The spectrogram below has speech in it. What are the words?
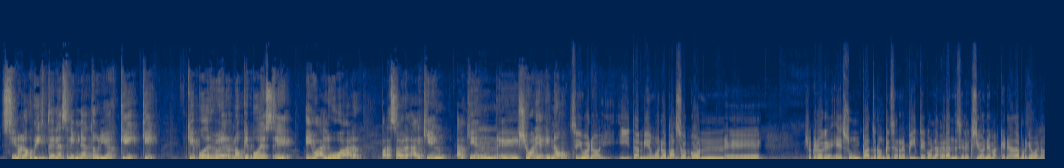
si no los viste en las eliminatorias, ¿qué, qué, qué podés ver? ¿no? ¿Qué podés eh, evaluar? para saber a quién a quién llevar y a quién no. Sí, bueno, y, y también bueno pasó con yo creo que es un patrón que se repite con las grandes selecciones, más que nada, porque bueno,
